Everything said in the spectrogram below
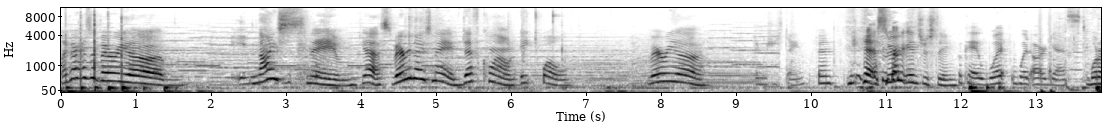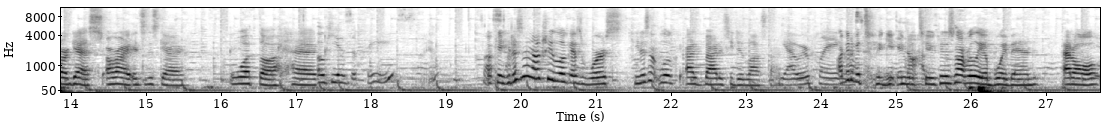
That guy has a very um nice name. Yes, very nice name. Deaf Clown 812. Very uh Interesting. fan- yes, very interesting. Okay. What? What our guest? What our guest? All right, it's this guy. What the heck? Oh, he has a face. Okay, he doesn't actually look as worse. He doesn't look as bad as he did last time. Yeah, we were playing. I'll give it a two. Give it a two because it's not really a boy band at all.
